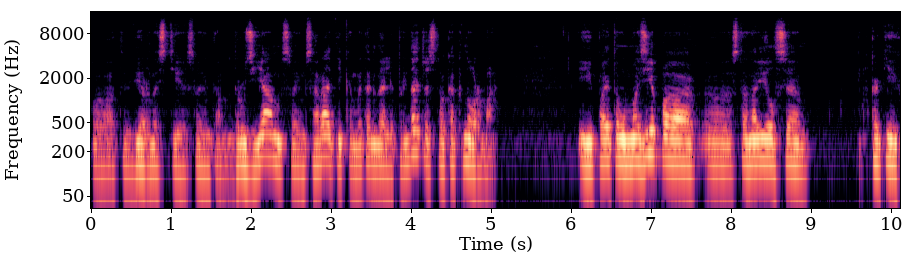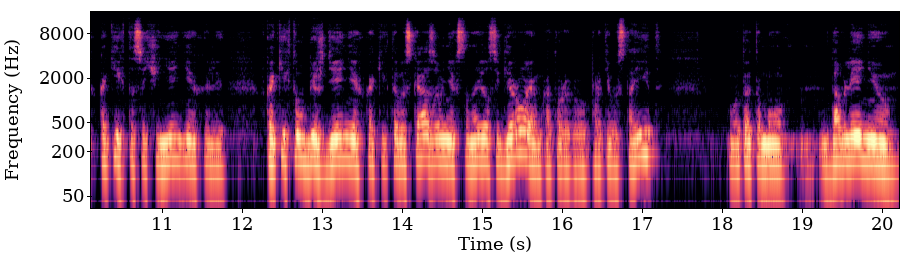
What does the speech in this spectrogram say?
от верности своим там, друзьям, своим соратникам и так далее. Предательство как норма. И поэтому Мазепа становился в каких, каких-то сочинениях или в каких-то убеждениях, в каких-то высказываниях становился героем, который как бы противостоит вот этому давлению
